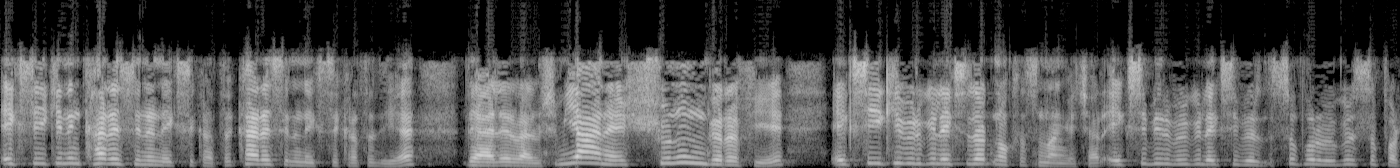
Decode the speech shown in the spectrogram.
Eksi 2'nin karesinin eksi katı, karesinin eksi katı diye değerleri vermişim. Yani şunun grafiği eksi 2 virgül eksi 4 noktasından geçer. Eksi 1 virgül eksi 1, 0 virgül 0,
